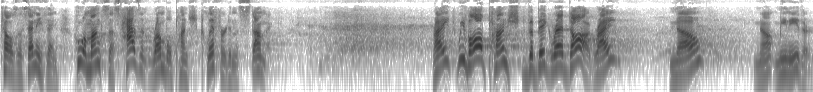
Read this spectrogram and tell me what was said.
tells us anything, who amongst us hasn't rumble punched Clifford in the stomach? right? We've all punched the big red dog, right? No? No, me neither.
